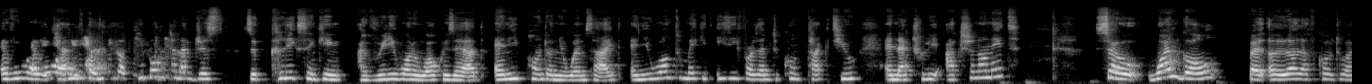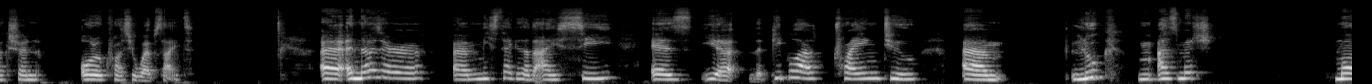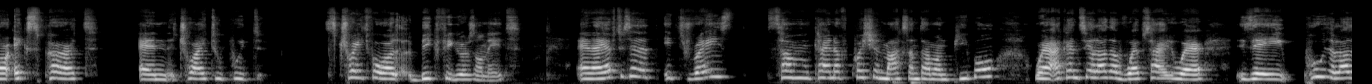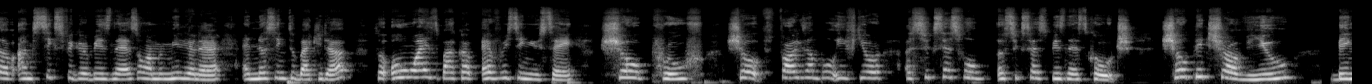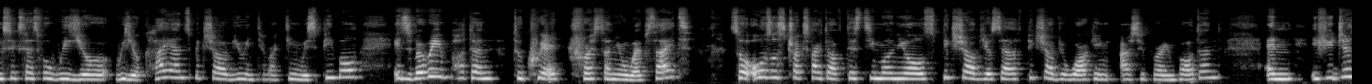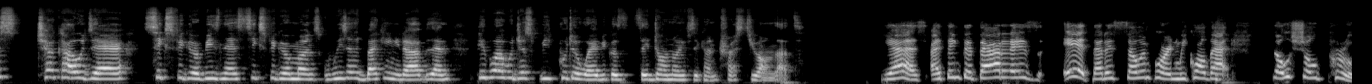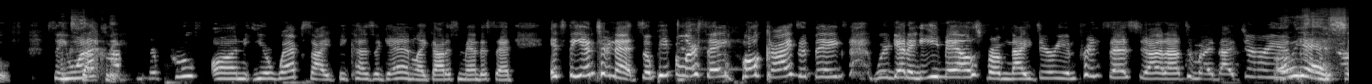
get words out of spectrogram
everywhere. You can because people cannot just the click thinking i really want to work with it at any point on your website and you want to make it easy for them to contact you and actually action on it. So one goal but a lot of call to action all across your website. Uh, another uh, mistake that I see is yeah, that people are trying to um, look as much more expert and try to put straightforward big figures on it. And I have to say that it raised some kind of question mark sometimes on people where I can see a lot of websites where they put a lot of I'm six figure business or I'm a millionaire and nothing to back it up. So always back up everything you say, show proof, show, for example, if you're a successful, a success business coach, show picture of you being successful with your with your clients picture of you interacting with people. It's very important to create trust on your website so all those trust factor of testimonials, picture of yourself, picture of your working are super important. And if you just check out their six-figure business, six-figure months without backing it up, then people would just be put away because they don't know if they can trust you on that. Yes, I think that that is it. That is so important. We call that social proof. So you exactly. want to have your proof on your website because again, like Goddess Amanda said, it's the internet. So people are saying all kinds of things. We're getting emails from Nigerian princess. Shout out to my Nigerian. Oh yes.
